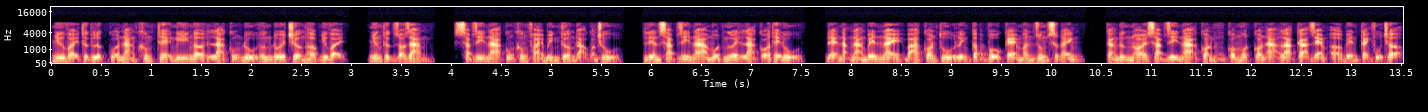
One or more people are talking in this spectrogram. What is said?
như vậy thực lực của nàng không thể nghi ngờ là cũng đủ ứng đối trường hợp như vậy, nhưng thực rõ ràng, sạp di nạ cũng không phải bình thường đạo quán chủ, liền sạp di nạ một người là có thể đủ đệ nặng nàng bên này, bà con thủ lĩnh cấp bộ kệ mần dùng sức đánh, càng đừng nói sạp gì nạ, còn có một con ạ lạ cạ d ở bên cạnh phụ trợ.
